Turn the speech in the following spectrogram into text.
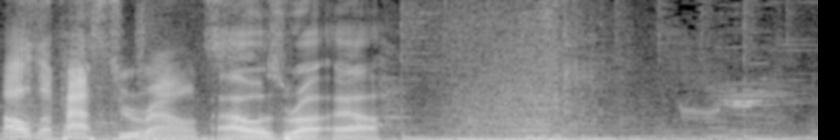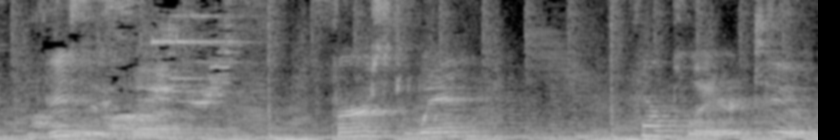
that was the past two rounds. That was rough. Yeah. This is the first win for player two.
